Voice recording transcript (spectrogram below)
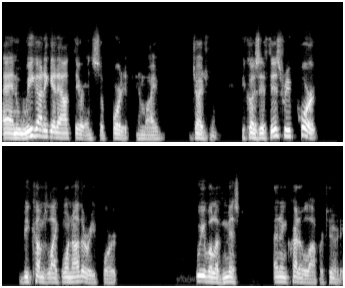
And we got to get out there and support it, in my judgment, because if this report becomes like one other report, we will have missed an incredible opportunity.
